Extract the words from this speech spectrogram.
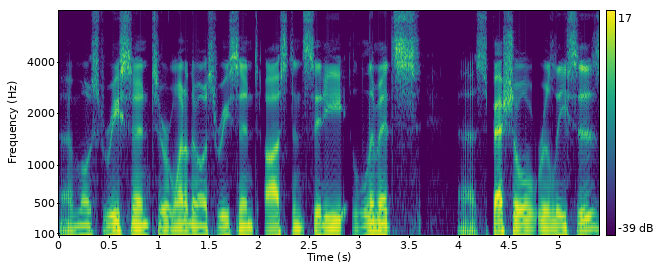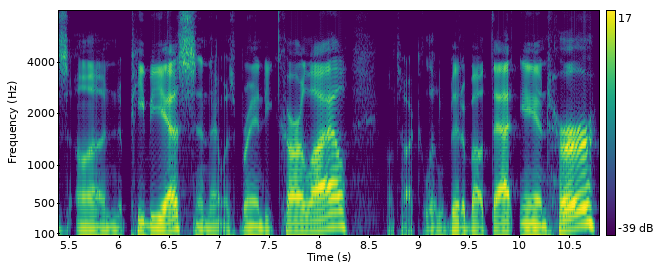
uh, most recent, or one of the most recent, Austin City Limits uh, special releases on PBS, and that was Brandi Carlile. I'll talk a little bit about that and her.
